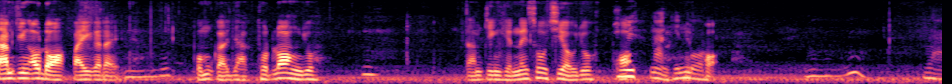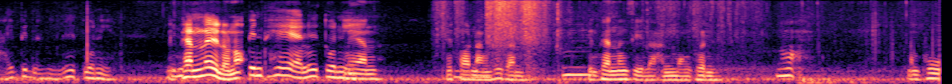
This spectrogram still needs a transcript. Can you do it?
ตามจริงเอาดอกไปก็ได้ อืมผมก็อยากทดลองอยู่ อืมตามจริงเห็นในโซเชียลอยู่เพาะอุ้ยนั่นเห็นเห็ดบ่เพาะอืมหลายเป็นอันนี้เลยตัวนี้ เป็นแผ่นเลยเหรอเนาะเป็นแพร่เลยตัวนี้แมนเห็ดเพาะหนังคือกัน อืมเป็นแผ่นทั้งสี่ละหันมองเพิ่นเนาะน้ำผู้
